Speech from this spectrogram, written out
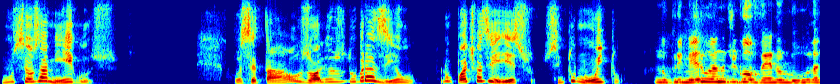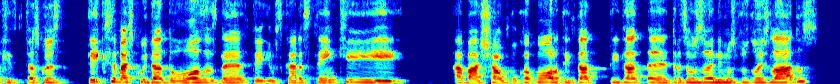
com seus amigos. Você tá aos olhos do Brasil. Não pode fazer isso. Sinto muito. No primeiro ano de governo Lula, que as coisas têm que ser mais cuidadosas, né? Tem- os caras têm que abaixar um pouco a bola, tentar, tentar é, trazer os ânimos para os dois lados.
